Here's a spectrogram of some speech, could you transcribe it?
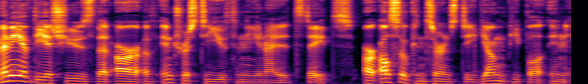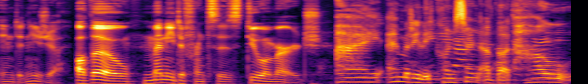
Many of the issues that are of interest to youth in the United States are also concerns to young people in Indonesia, although many differences do emerge. I am really concerned about how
